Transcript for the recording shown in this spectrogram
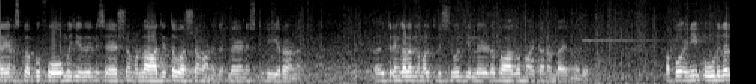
ലയൺസ് ക്ലബ്ബ് ഫോം ചെയ്തതിന് ശേഷമുള്ള ആദ്യത്തെ വർഷമാണിത് ലയണിസ്റ്റിക് ഇയറാണ്. ഇത്രയും കാലം നമ്മൾ തൃശ്ശൂർ ജില്ലയുടെ ഭാഗമായിട്ടാണ് ഉണ്ടായിരുന്നത്. അപ്പോൾ ഇനി കൂടുതൽ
